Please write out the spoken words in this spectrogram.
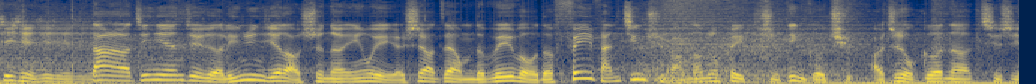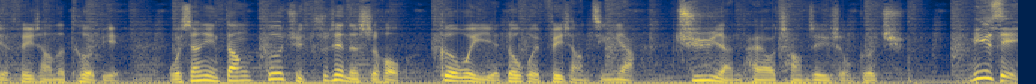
谢谢谢谢谢谢。当然了，今天这个林俊杰老师呢，因为也是要在我们的 vivo 的非凡金曲榜当中被指定歌曲，而这首歌呢，其实也非常的特别。我相信当歌曲出现的时候，各位也都会非常惊讶，居然他要唱这一首歌曲。Music。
